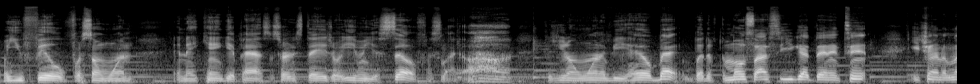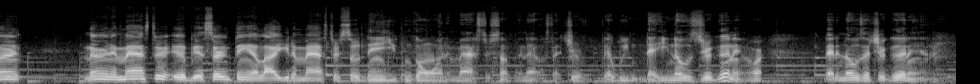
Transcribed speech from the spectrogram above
when you feel for someone and they can't get past a certain stage or even yourself, it's like, ah, oh, because you don't want to be held back. But if the Most High see you got that intent, you're trying to learn, learn and master, it'll be a certain thing that allow you to master. So then you can go on and master something else that you're that we that he knows you're good in, or that it knows that you're good in.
